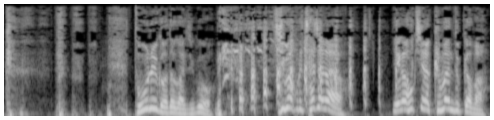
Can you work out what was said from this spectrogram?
돈을 걷어가지고, 네. 집 앞으로 찾아가요. 얘가 혹시나 그만둘까봐.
